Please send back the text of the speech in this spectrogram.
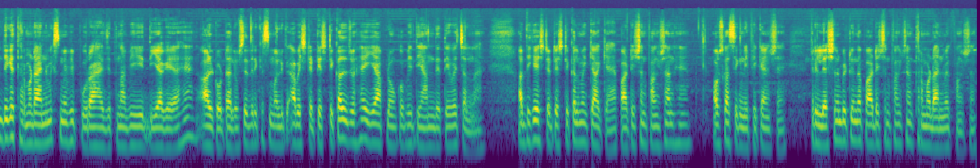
देखिए थर्मोडाइनमिक्स में भी पूरा है, जितना भी दिया गया है ऑल टोटल उसी तरीके से मौलिक अब स्टेटिस्टिकल जो है, ये आप लोगों को भी ध्यान देते हुए चलना है। अब देखिए स्टेटिस्टिकल में क्या क्या है? पार्टीशन फ़ंक्शन है और उसका सिग्निफिकेंस है। Relation between the partition function thermodynamic function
